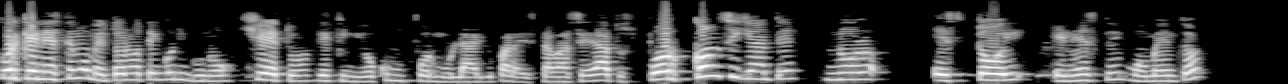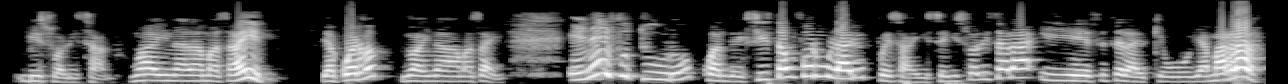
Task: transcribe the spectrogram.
porque en este momento no tengo ningún objeto definido como formulario para esta base de datos. Por consiguiente, no estoy en este momento visualizando. No hay nada más ahí. ¿De acuerdo? No hay nada más ahí. En el futuro, cuando exista un formulario, pues ahí se visualizará y ese será el que voy a amarrar.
